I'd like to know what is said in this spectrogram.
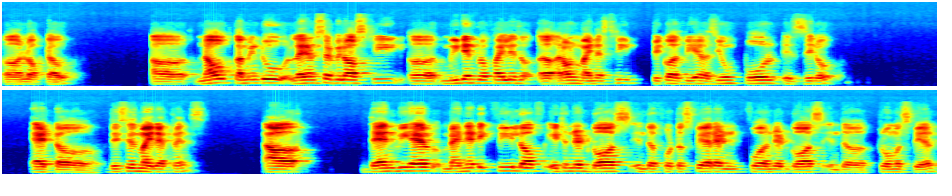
uh, log Uh, now coming to line velocity, uh, median profile is uh, around minus 3 because we have assumed pole is 0 at, uh, this is my reference. Uh, then we have magnetic field of 800 Gauss in the photosphere and 400 Gauss in the chromosphere.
